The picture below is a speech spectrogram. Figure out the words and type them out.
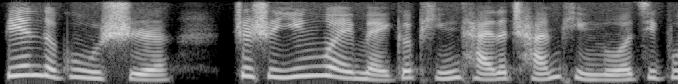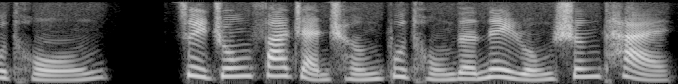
编的故事。这是因为每个平台的产品逻辑不同，最终发展成不同的内容生态。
